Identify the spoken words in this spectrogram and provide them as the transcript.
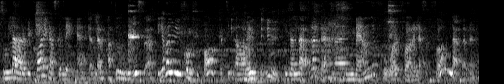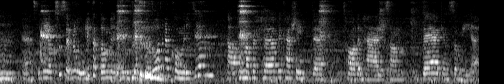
som lärarvikarie ganska länge, eller att undervisa, det har jag ju kommit tillbaka till. Ja. Jag är inte utbildad lärare, Nej. men jag får föreläsa för lärare. Mm. Eh, Så det är också så roligt att de intresseområdena kommer igen, men man behöver kanske inte ta den här liksom vägen som är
